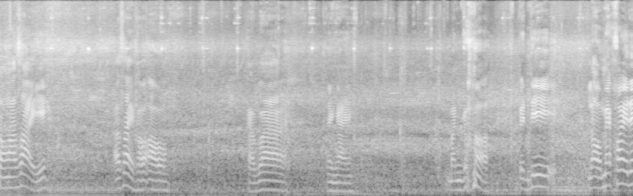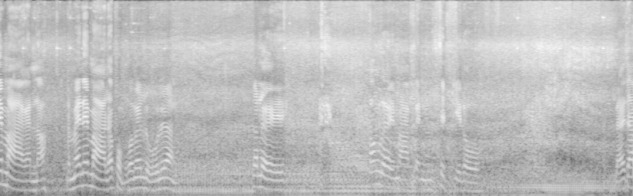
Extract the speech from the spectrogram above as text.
ต้องอาศัย อาศัยเขาเอา ครับว่ายังไง มันก็เป็นที่เราไม่ค่อยได้มากันเนาะไม่ได้มาแล้วผมก็ไม่รู้เรื่อง ก็เลย ต้องเลยมาเป็น 10 กิโล แล้วจะ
